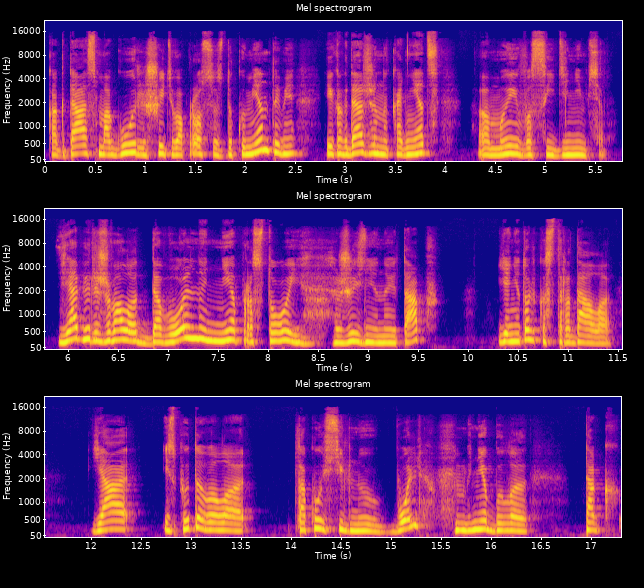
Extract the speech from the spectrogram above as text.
когда смогу решить вопросы с документами и когда же, наконец, э, мы воссоединимся. Я переживала довольно непростой жизненный этап. Я не только страдала, я испытывала такую сильную боль. Мне было так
